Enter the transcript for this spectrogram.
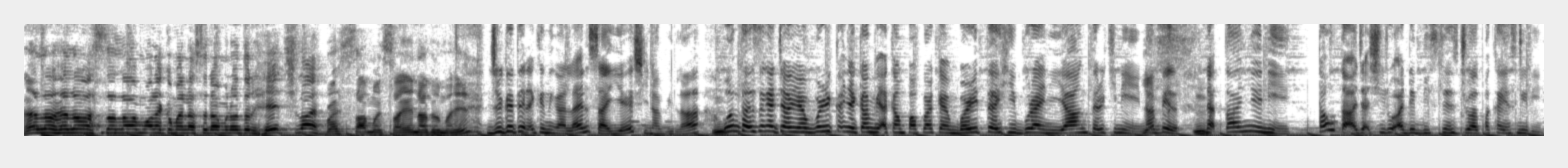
Hello, hello. Assalamualaikum. Anda sedang menonton H Live bersama saya Nabil Mahir. Juga tidak ketinggalan saya Shina Bila. Hmm. Untuk setengah jam yang berikutnya kami akan paparkan berita hiburan yang terkini. Yes. Nabil, hmm. nak tanya ni, tahu tak Ajak Ciro ada bisnes jual pakaian sendiri?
